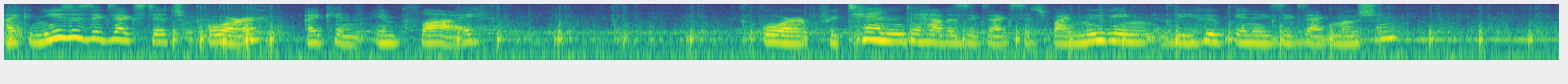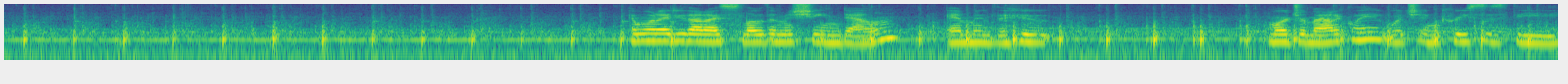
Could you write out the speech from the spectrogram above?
I can use a zigzag stitch or I can imply or pretend to have a zigzag stitch by moving the hoop in a zigzag motion. And when I do that, I slow the machine down and move the hoop more dramatically, which increases the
